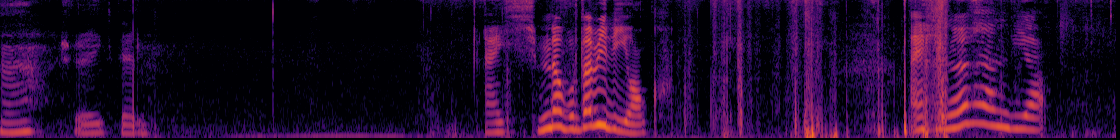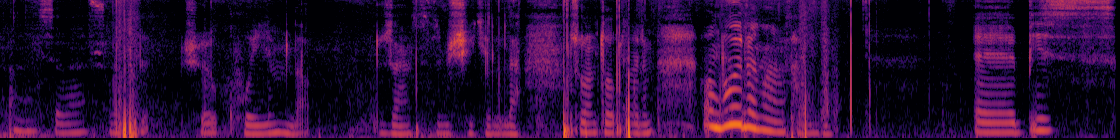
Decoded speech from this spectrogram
Ha, şöyle gidelim. Ay şimdi burada biri yok. Ay hanımefendi ya. Neyse ben şunu şöyle koyayım da düzensiz bir şekilde sonra toplarım. Ama buyurun hanımefendi. Ee, biz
